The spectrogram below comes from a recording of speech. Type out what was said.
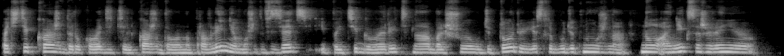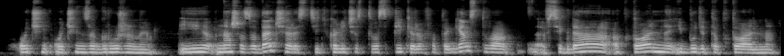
Почти каждый руководитель каждого направления может взять и пойти говорить на большую аудиторию, если будет нужно. Но они, к сожалению, очень-очень загружены. И наша задача растить количество спикеров от агентства всегда актуальна и будет актуальна.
